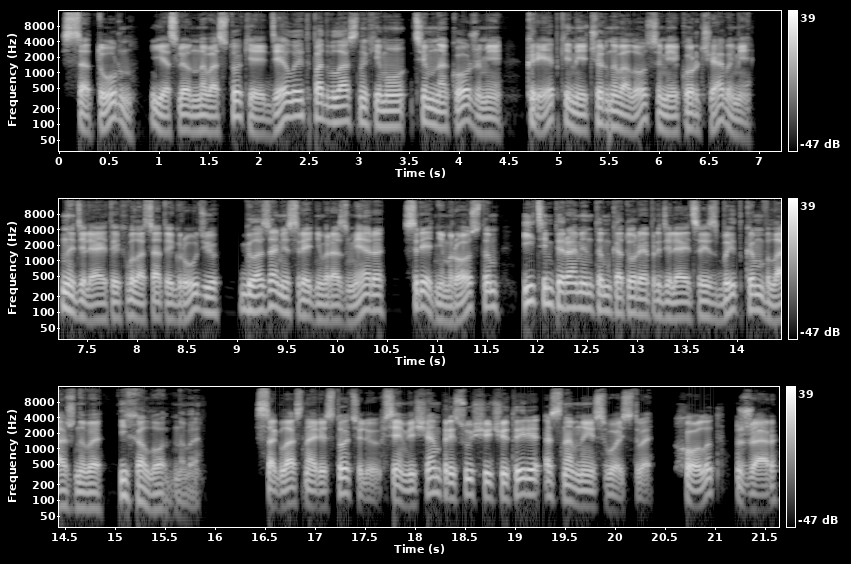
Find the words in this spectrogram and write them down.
Сатурн, если он на востоке, делает подвластных ему темнокожими, крепкими, черноволосыми, курчавыми, наделяет их волосатой грудью, глазами среднего размера, средним ростом и темпераментом, который определяется избытком влажного и холодного. Согласно Аристотелю, всем вещам присущи четыре основные свойства: холод, жар,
